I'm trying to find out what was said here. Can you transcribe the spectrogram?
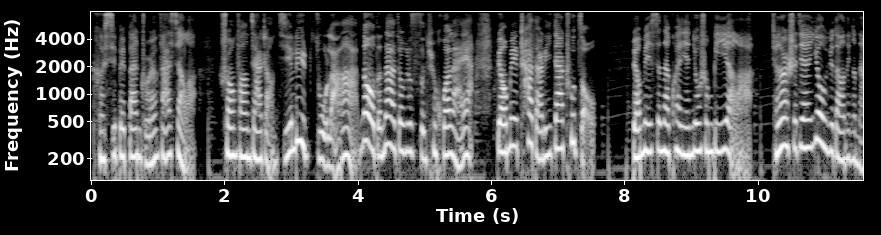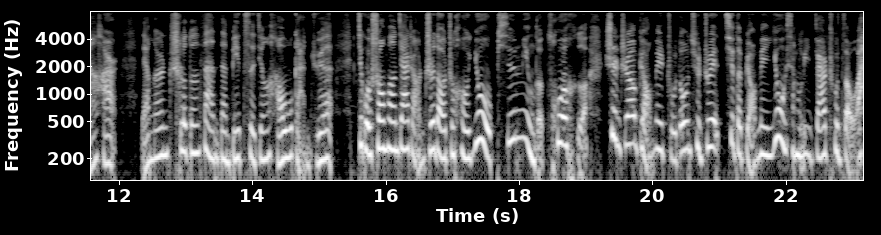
可惜被班主任发现了，双方家长极力阻拦啊，闹得那叫个死去活来呀，表妹差点离家出走。表妹现在快研究生毕业了。前段时间又遇到那个男孩，两个人吃了顿饭，但彼此已经毫无感觉。结果双方家长知道之后，又拼命的撮合，甚至让表妹主动去追，气得表妹又想离家出走啊！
